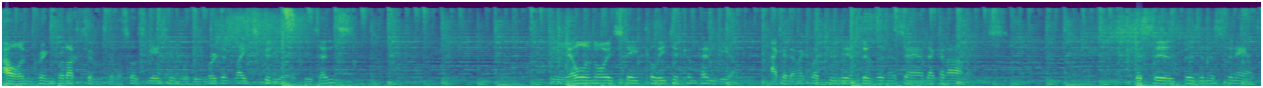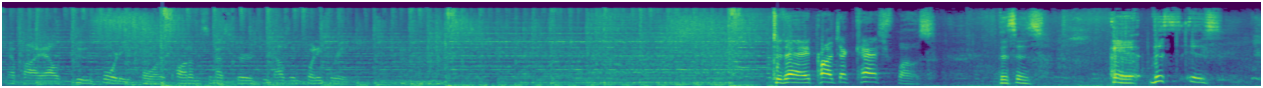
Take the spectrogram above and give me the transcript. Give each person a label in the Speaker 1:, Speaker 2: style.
Speaker 1: Alan Kring Productions, in association with the Emergent Light Studio, presents the Illinois State Collegiate Compendium, Academic Lectures in Business and Economics. This is Business Finance, FIL 240 for autumn semester 2023. Today, project cash flows. This is uh, this is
